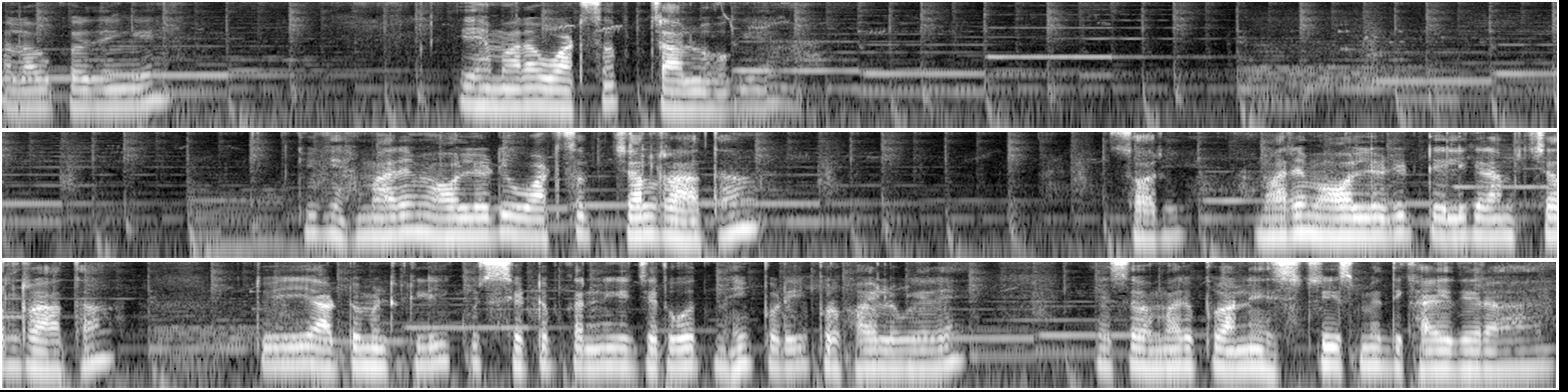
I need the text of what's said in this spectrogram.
अलाउ कर देंगे। ये हमारा व्हाट्सअप चालू हो गया। क्योंकि हमारे में ऑलरेडी व्हाट्सअप चल रहा था। सॉरी हमारे में ऑलरेडी टेलीग्राम चल रहा था। तो ये ऑटोमेटिकली कुछ सेटअप करने की ज़रूरत नहीं पड़ी प्रोफ़ाइल वगैरह। ये सब हमारे पुरानी हिस्ट्री इसमें दिखाई दे रहा है।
